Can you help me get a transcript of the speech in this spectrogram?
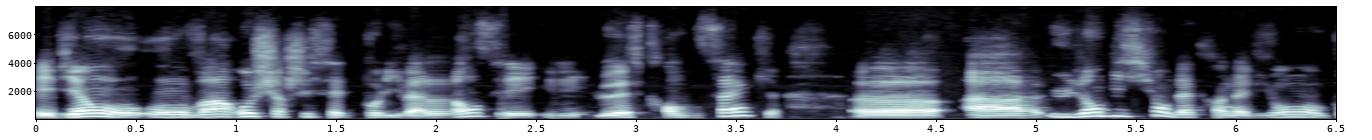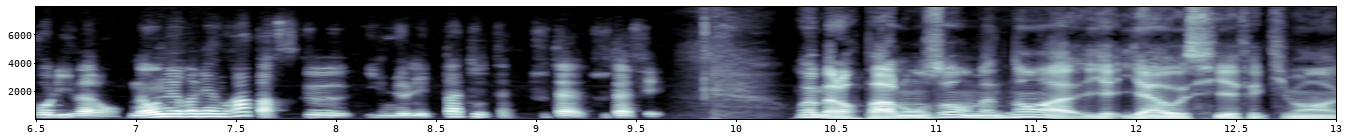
eh bien, on, va rechercher cette polyvalence et, le F-35 euh, a eu l'ambition d'être un avion polyvalent. Mais on y reviendra parce qu'il ne l'est pas tout à, tout, à, tout à fait. Ouais, mais alors parlons-en maintenant. Il y, a aussi effectivement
